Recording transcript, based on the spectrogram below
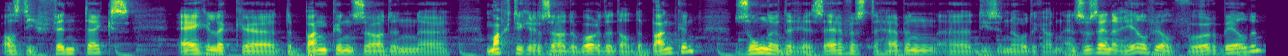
als die fintechs eigenlijk uh, de banken zouden uh, machtiger zouden worden dan de banken, zonder de reserves te hebben uh, die ze nodig hadden. En zo zijn er heel veel voorbeelden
